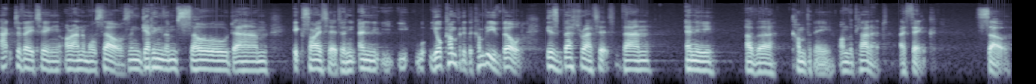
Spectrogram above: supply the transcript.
activating our animal selves and getting them so damn excited. And, and y- y- your company, the company you've built, is better at it than any other company on the planet, I think. So,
